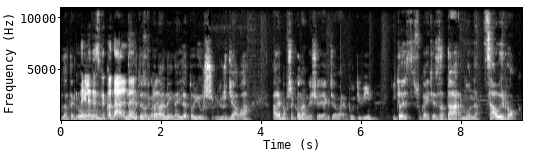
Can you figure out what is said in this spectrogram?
dlatego. Na ile to jest wykonalne. na ile to jest wykonalne i na ile to już, już działa, ale no przekonamy się, jak działa Apple TV. I to jest, słuchajcie, za darmo na cały rok.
